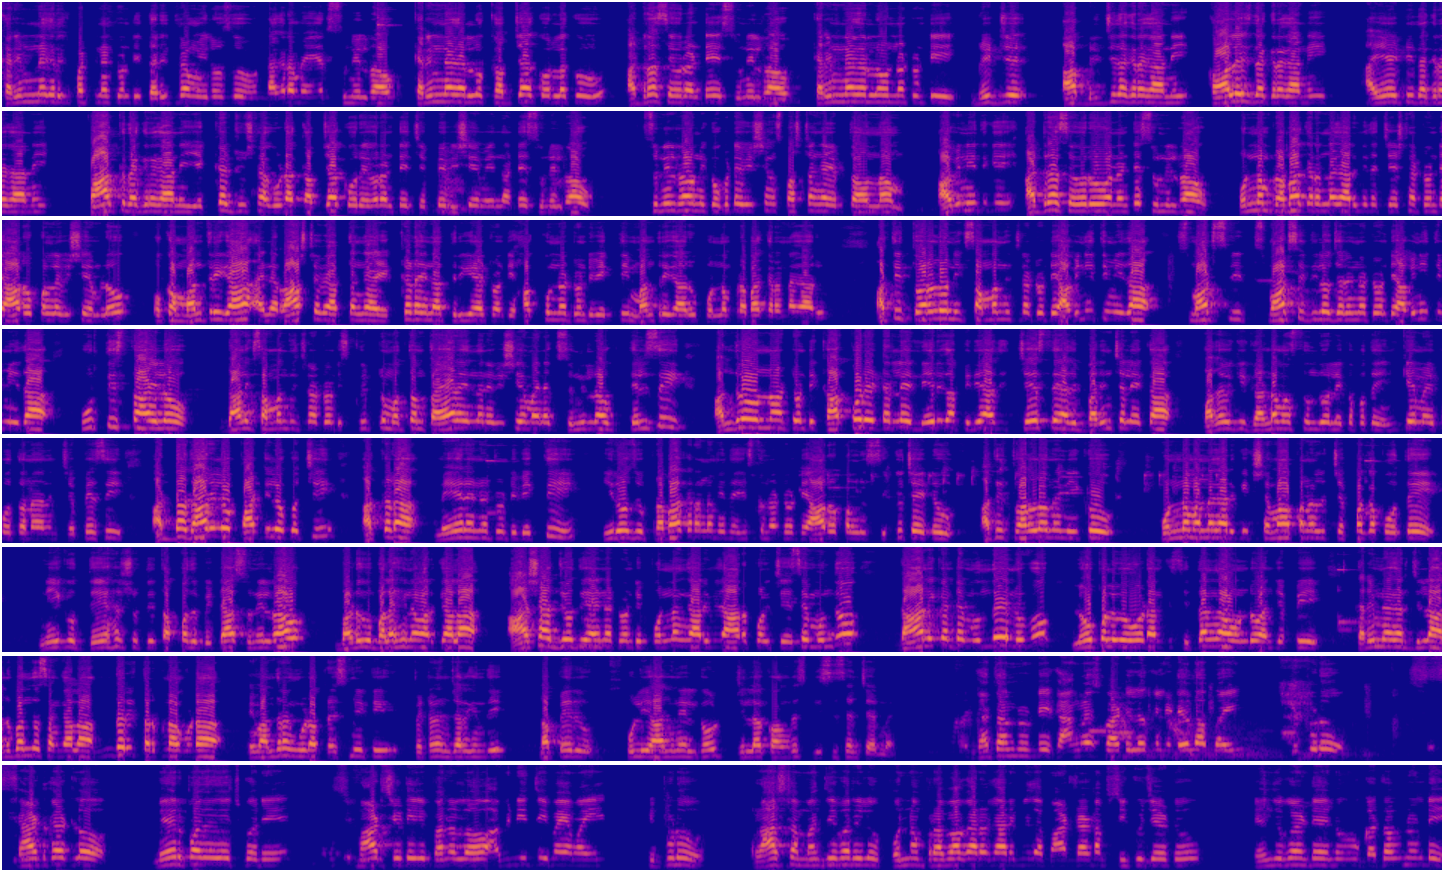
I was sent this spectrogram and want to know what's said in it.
కరీంనగర్కి పట్టినటువంటి దరిద్రం ఈ రోజు నగర మేయర్ సునీల్ రావు. కరీంనగర్లో కబ్జా కోర్లకు అడ్రస్ ఎవరంటే సునీల్ రావు. కరీంనగర్లో ఉన్నటువంటి బ్రిడ్జ్ ఆ బ్రిడ్జ్ దగ్గర గాని కాలేజ్ దగ్గర గాని ఐఐటి దగ్గర గాని పార్క్ దగ్గర గాని ఎక్కడ చూసినా కూడా కబ్జా కోర్ ఎవరంటే చెప్పే విషయం ఏంటంటే సునీల్ రావు. సునీల్ రావు నీకు ఒకటే విషయం స్పష్టంగా చెప్తా ఉన్నాం. అవినీతికి అడ్రస్ ఎవరు అని అంటే సునీల్ రావు. పొన్నం ప్రభాకర్ అన్న గారి మీద చేసినటువంటి ఆరోపణల విషయంలో ఒక మంత్రిగా ఆయన రాష్ట్ర వ్యాప్తంగా ఎక్కడైనా తిరిగేటువంటి హక్కు ఉన్నటువంటి వ్యక్తి మంత్రి గారు పొన్నం ప్రభాకర్ అన్న గారు. అతి త్వరలో నీకు సంబంధించినటువంటి అవినీతి మీద స్మార్ట్ సిటీ స్మార్ట్ సిటీలో జరిగినటువంటి అవినీతి మీద పూర్తి స్థాయిలో దానికి సంబంధించినటువంటి స్క్రిప్ట్ మొత్తం తయారైందనే విషయం ఆయనకు సునీల్ రావుకి తెలిసి అందులో ఉన్నటువంటి కార్పొరేటర్లే నేరుగా ఫిర్యాదు చేస్తే అది భరించలేక పదవికి గండం వస్తుందో లేకపోతే ఇంకేమైపోతున్నా అని చెప్పేసి అడ్డదారిలో పార్టీలోకి వచ్చి అక్కడ మేయర్ అయినటువంటి వ్యక్తి ఈ రోజు ప్రభాకర్ అన్న మీద ఇస్తున్నటువంటి ఆరోపణలు సిగ్గుచేటు. అతి త్వరలోనే నీకు పొన్నమన్న గారికి క్షమాపణలు చెప్పకపోతే నీకు దేహ శుద్ధి తప్పదు బిడ్డ సునీల్ రావు. బడుగు బలహీన వర్గాల ఆశాజ్యోతి అయినటువంటి పొన్నం గారి మీద ఆరోపణలు చేసే ముందు దానికంటే ముందే నువ్వు లోపలు పోవడానికి సిద్ధంగా ఉండు అని చెప్పి కరీంనగర్ జిల్లా అనుబంధ సంఘాల అందరి తరపున కూడా మేమందరం కూడా ప్రెస్ మీట్ పెట్టడం జరిగింది. నా పేరు పులి ఆంజనేయులు గౌడ్ జిల్లా కాంగ్రెస్ బీసీసీఎల్ చైర్మన్. గతం నుండి కాంగ్రెస్ పార్టీలోకి వెళ్ళి డెవలప్ అయ్యి ఇప్పుడు షార్ట్ కట్లో మేయర్ పదవి తెచ్చుకొని స్మార్ట్ సిటీ పనుల్లో అవినీతిమయమై ఇప్పుడు రాష్ట్ర మంత్రివర్యులు పొన్నం ప్రభాకర్ గారి మీద మాట్లాడడం సిగ్గుచేటు. ఎందుకంటే నువ్వు గతం నుండి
